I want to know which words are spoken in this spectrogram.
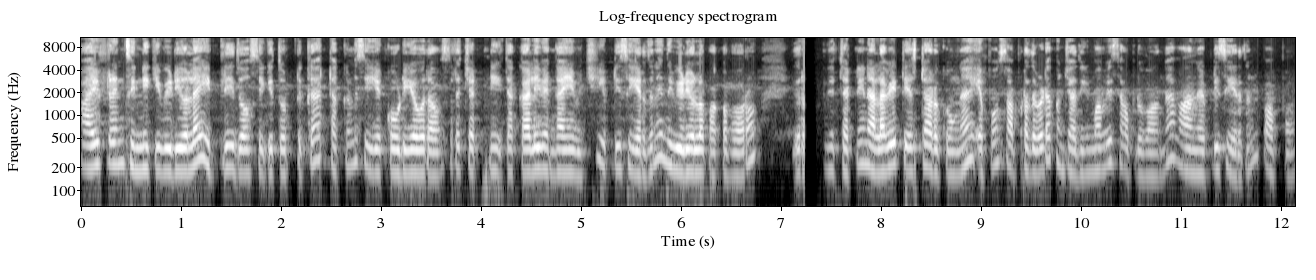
ஹாய் ஃப்ரெண்ட்ஸ் இன்றைக்கி வீடியோவில் இட்லி தோசைக்கு தொட்டுக்க டக்குன்னு செய்யக்கூடிய ஒரு அவசர சட்னி தக்காளி வெங்காயம் வச்சு எப்படி செய்கிறதுன்னு இந்த வீடியோவில் பார்க்க போகிறோம் இது இந்த சட்னி நல்லாவே டேஸ்ட்டாக இருக்குங்க. எப்போவும் சாப்பிட்றத விட கொஞ்சம் அதிகமாகவே சாப்பிடுவாங்க. வாங்க எப்படி செய்கிறதுன்னு பார்ப்போம்.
